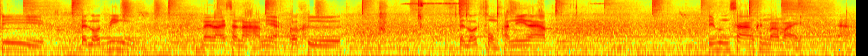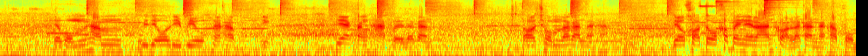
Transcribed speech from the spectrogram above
ที่เป็นรถวิ่งในลายสนามเนี่ยก็คือ เป็นรถผมคันนี้นะครับ ที่เพิ่งสร้างขึ้นมาใหม่นะฮะเดี๋ยวผมทำวิดีโอรีวิวนะครับ อีกแยกต่างหากเลยแล้วกันรอชมแล้วกันนะฮะเดี๋ยวขอตัวเข้าไปในร้านก่อนแล้วกันนะครับผม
